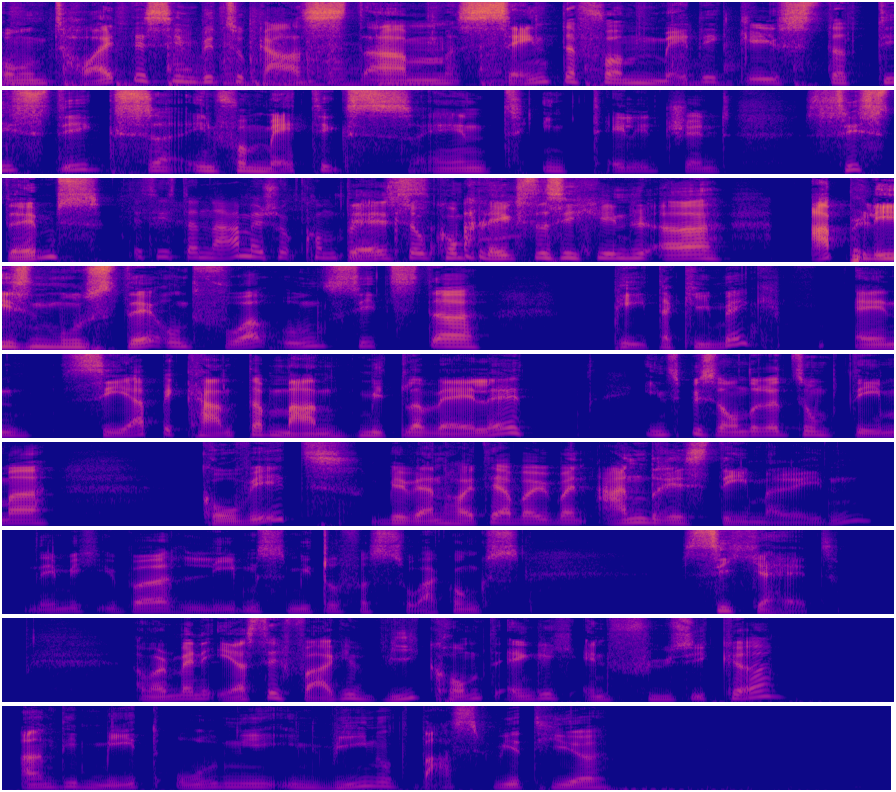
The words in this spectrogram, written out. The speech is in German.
Und heute sind wir zu Gast am Center for Medical Statistics, Informatics and Intelligent Systems. Es ist der Name schon komplex. Der ist so komplex, dass ich ihn äh, ablesen musste. Und vor uns sitzt der Peter Klimek, ein sehr bekannter Mann mittlerweile, insbesondere zum Thema Covid. Wir werden heute aber über ein anderes Thema reden, nämlich über Lebensmittelversorgungs- Sicherheit. Aber meine erste Frage, wie kommt eigentlich ein Physiker an die Med-Uni in Wien und was wird hier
